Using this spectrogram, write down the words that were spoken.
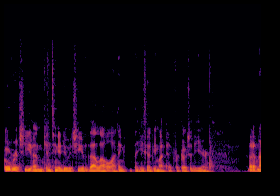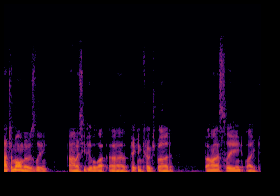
overachieve and continue to achieve at that level, I think that he's going to be my pick for coach of the year. But if not Jamahl Mosley, um, I see people uh, picking Coach Bud, but honestly, like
